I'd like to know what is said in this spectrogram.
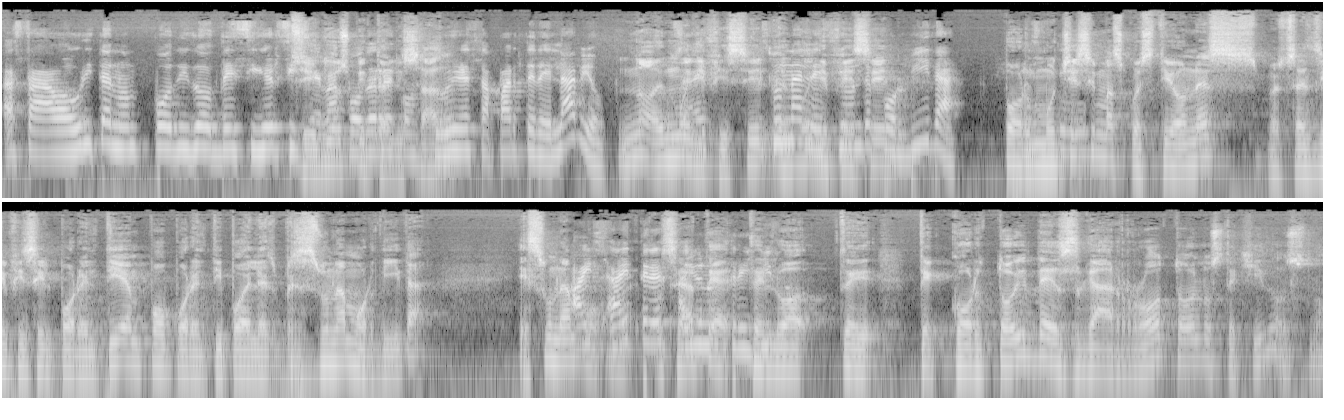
hasta ahorita no han podido decir si se va a poder reconstruir esta parte del labio. No, es muy difícil. Es, una lesión de por vida. Por este, muchísimas cuestiones, pues es difícil por el tiempo, por el tipo de... Pues es una mordida es una... Hay, hay tres, o sea, te, te, cortó y desgarró todos los tejidos, ¿no?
